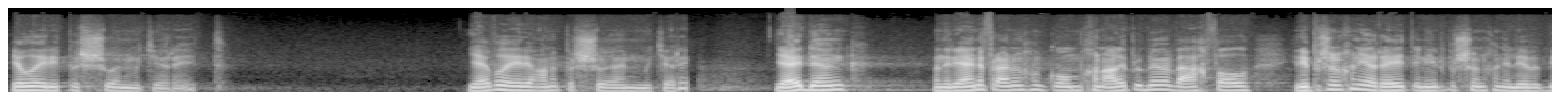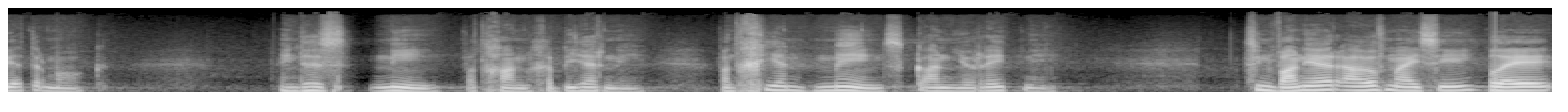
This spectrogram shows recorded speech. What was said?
Jy wil hierdie persoon moet jou red. Jy wil hierdie ander persoon moet jou red. Jy dink wanneer jy in 'n verhouding gaan kom, gaan al die probleme wegval, hierdie persoon gaan jou red en hierdie persoon gaan jou lewe beter maak. En dis nie wat gaan gebeur nie, want geen mens kan jou red nie. sien wanneer 'n ou of meisie wil hê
